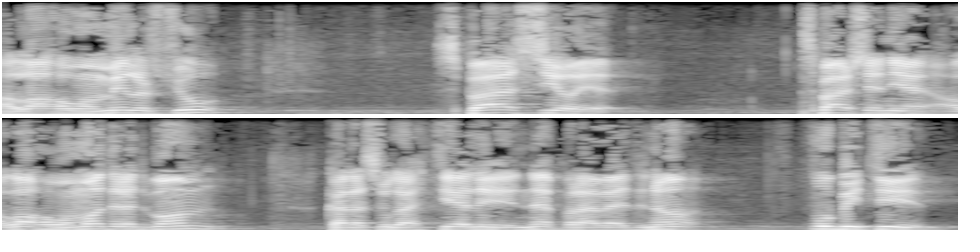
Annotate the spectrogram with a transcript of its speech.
Allahovom milošću spasio je spašen je Allahovom odredbom kada su ga htjeli nepravedno ubiti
